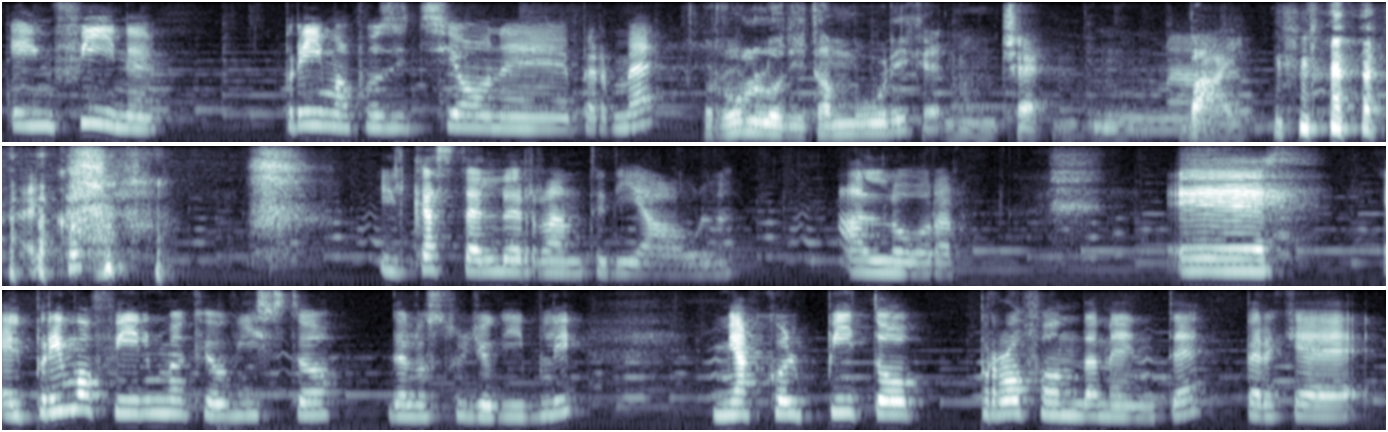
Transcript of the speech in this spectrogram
E infine, prima posizione per me. Rullo di tamburi che non c'è, Ma... vai. ecco. Il castello errante di Aul. Allora, è, è il primo film che ho visto dello studio Ghibli. Mi ha colpito profondamente perché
